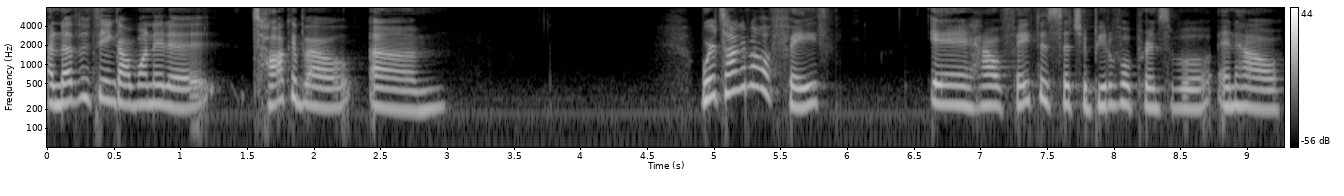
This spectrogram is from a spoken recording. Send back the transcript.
Another thing I wanted to talk about um, we're talking about faith and how faith is such a beautiful principle and how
